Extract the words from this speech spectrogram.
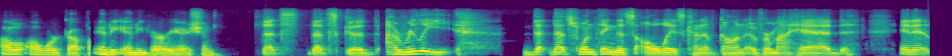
I'll I'll work up any any variation. That's that's good. I really that that's one thing that's always kind of gone over my head. And it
